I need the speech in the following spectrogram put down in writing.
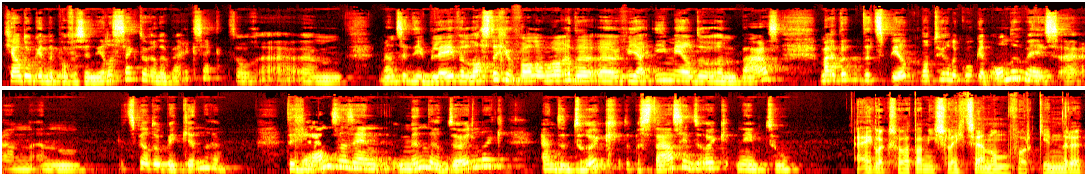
geldt ook in de professionele sector, in de werksector. Um, mensen die blijven lastiggevallen worden uh, via e-mail door een baas. Maar dit, dit speelt natuurlijk ook in onderwijs en, en dit speelt ook bij kinderen. De grenzen zijn minder duidelijk en de druk, de prestatiedruk, neemt toe. Eigenlijk zou het dan niet slecht zijn om voor kinderen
